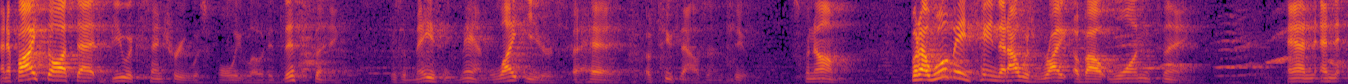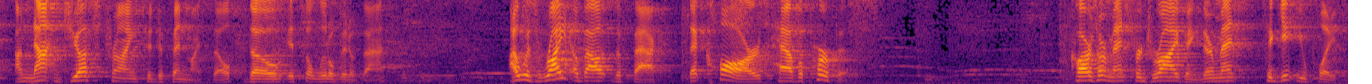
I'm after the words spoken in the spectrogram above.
And if I thought that Buick Century was fully loaded, this thing was amazing. Man, light years ahead of 2002. It's phenomenal. But I will maintain that I was right about one thing. And, and I'm not just trying to defend myself, though it's a little bit of that. I was right about the fact that cars have a purpose. Cars are meant for driving, they're meant to get you places.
